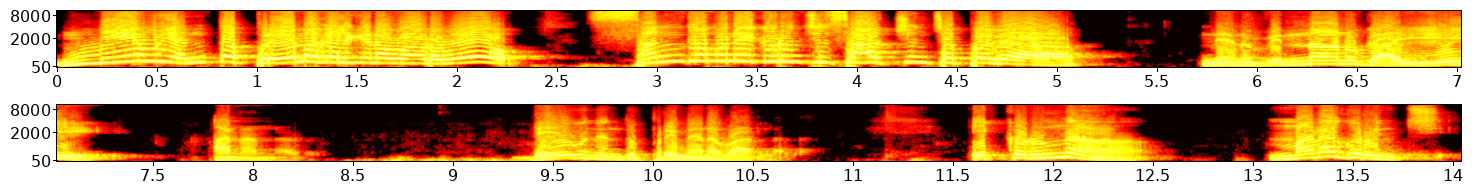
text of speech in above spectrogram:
నీవు ఎంత ప్రేమ కలిగిన వాడవో సంగముని గురించి సాక్ష్యం చెప్పగా నేను విన్నాను గాయి అని అన్నాడు. దేవుని ఎందు ప్రేమైన వాళ్ళ ఇక్కడున్న మన గురించి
